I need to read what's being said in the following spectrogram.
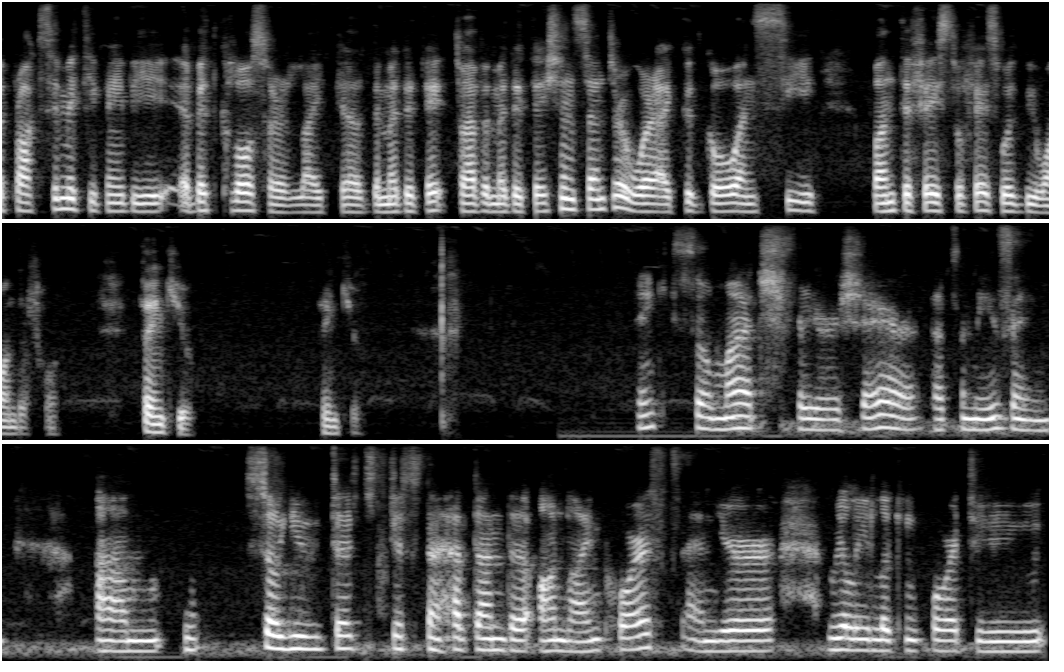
the proximity may be a bit closer, like uh, the meditate to have a meditation center where I could go and see Bhante face to face would be wonderful. Thank you. Thank you. Thank you so much for your share. That's amazing. Um, so you just, just have done the online course and you're really looking forward to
